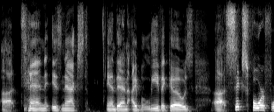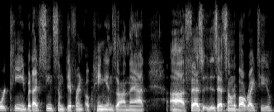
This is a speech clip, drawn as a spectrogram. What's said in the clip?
Uh, 10 is next and then I believe it goes uh, six four fourteen. But I've seen some different opinions on that. Uh, Fez, does that sound about right to you?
